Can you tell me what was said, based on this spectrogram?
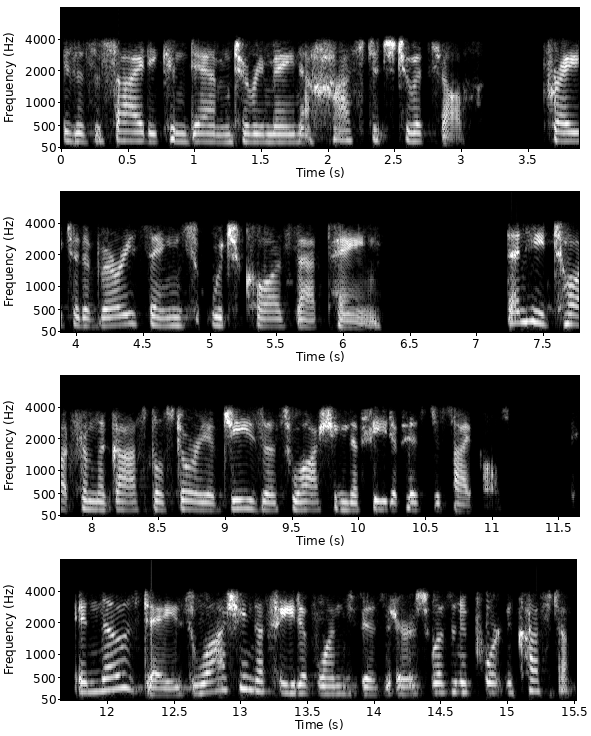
is a society condemned to remain a hostage to itself, prey to the very things which cause that pain. Then he taught from the gospel story of Jesus washing the feet of his disciples. In those days, washing the feet of one's visitors was an important custom.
